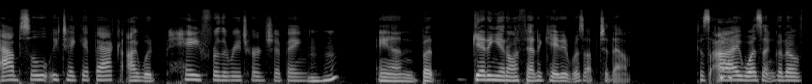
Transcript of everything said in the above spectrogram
absolutely take it back. I would pay for the return shipping Mm-hmm. and but getting it authenticated was up to them because I wasn't going to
